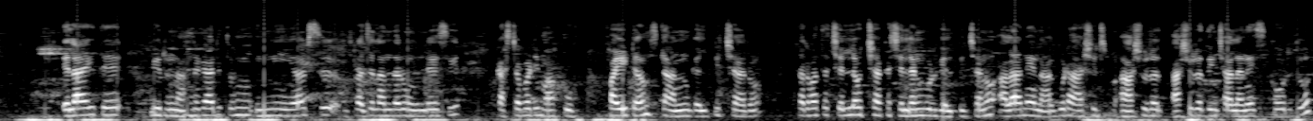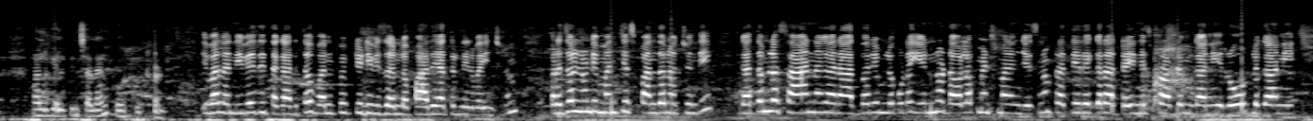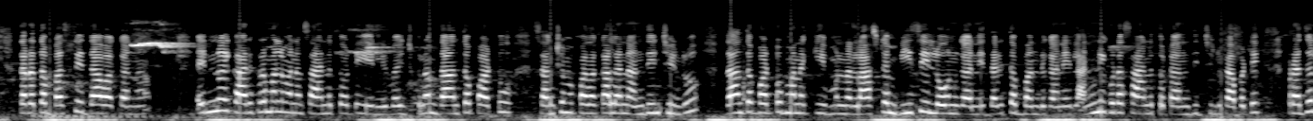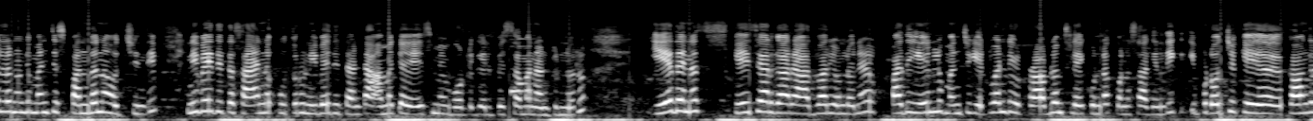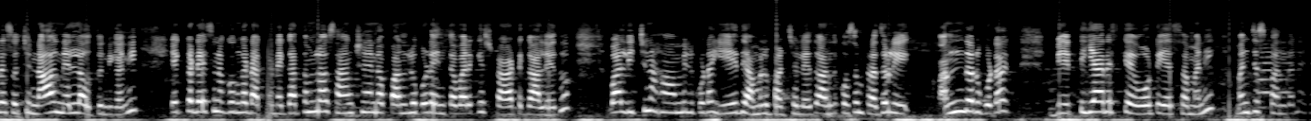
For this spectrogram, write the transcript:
ఎలా అయితే మీరు నాన్నగారితో ఇన్ని ఇయర్స్ ప్రజలందరూ ఉండేసి కష్టపడి మాకు ఫైవ్ టర్మ్స్ దాన్ని గెలిపించారు. తర్వాత చెల్లె వచ్చాక చెల్లెని కూడా గెలిపించాను. అలానే నాకు కూడా ఆశీర్ ఆశీర్వ ఆశీర్వదించాలనేసి కోరుతూ నన్ను గెలిపించాలని కోరుకుంటున్నాను. ఇవాళ నివేదిత గారితో వన్ ఫిఫ్టీ డివిజన్లో పాదయాత్ర నిర్వహించడం ప్రజల నుండి మంచి స్పందన వచ్చింది. గతంలో సాయన్న గారి ఆధ్వర్యంలో కూడా ఎన్నో డెవలప్మెంట్స్ మనం చేసినాం. ప్రతి దగ్గర డ్రైనేజ్ ప్రాబ్లం కానీ రోడ్లు కానీ తర్వాత బస్తీ దవాఖానా. ఎన్నో కార్యక్రమాలు మనం సాయనతోటి నిర్వహించుకున్నాం. దాంతోపాటు సంక్షేమ పథకాలను అందించిండ్రు. దాంతోపాటు మనకి మొన్న లాస్ట్ టైం బీసీ లోన్ కానీ దళిత బంధు కానీ ఇలా అన్ని కూడా సాయనతోటి అందించిండ్రు. కాబట్టి ప్రజల నుండి మంచి స్పందన వచ్చింది. నివేదిత సాయన కూతురు నివేదిత అంటే ఆమెకే వేసి మేము ఓట్లు గెలిపిస్తామని అంటున్నారు. ఏదైనా కేసీఆర్ గారి ఆధ్వర్యంలోనే పది ఏండ్లు మంచిగా ఎటువంటి ప్రాబ్లమ్స్ లేకుండా కొనసాగింది. ఇప్పుడు వచ్చి కే కాంగ్రెస్ వచ్చి నాలుగు నెలలు అవుతుంది కానీ ఎక్కడేసిన గొంగడ అక్కడే. గతంలో శాంక్షన్ అయిన పనులు కూడా ఇంతవరకు స్టార్ట్ కాలేదు. వాళ్ళు ఇచ్చిన హామీలు కూడా ఏది అమలు పరచలేదు. అందుకోసం ప్రజలు అందరూ కూడా టీఆర్ఎస్కే ఓటు వేస్తామని మంచి స్పందన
